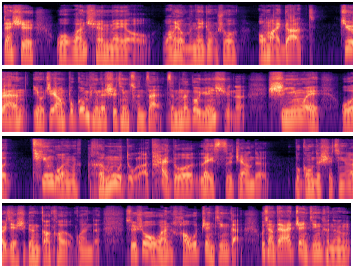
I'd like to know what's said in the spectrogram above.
但是我完全没有网友们那种说 “Oh my God”。居然有这样不公平的事情存在，怎么能够允许呢？是因为我听闻和目睹了太多类似这样的不公的事情，而且是跟高考有关的，所以说我完毫无震惊感。我想大家震惊，可能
